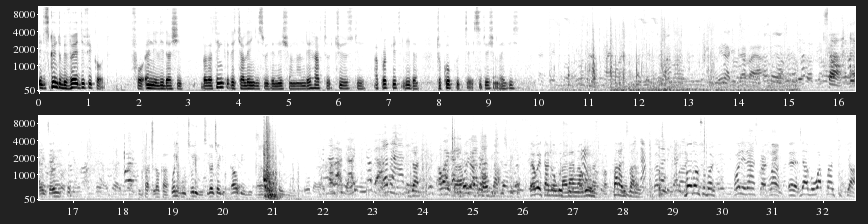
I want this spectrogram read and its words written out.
it's going to be very difficult for any leadership. But I think the challenge is with the nation, and they have to choose the appropriate leader to cope with a situation like this. Sir, I tell you. Lock her. What the boots? What the boots? You don't check the boots. How uh, the boots? Hey, can don't go slow. Follow this man. Go down, so. Only down squad one. Hey, me I go walk man tick ya.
